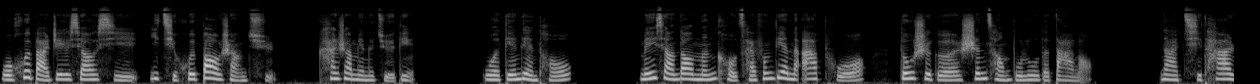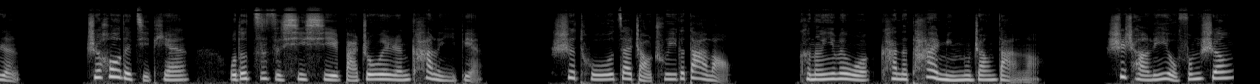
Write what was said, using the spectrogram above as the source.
我会把这个消息一起汇报上去，看上面的决定。我点点头，没想到门口裁缝店的阿婆都是个深藏不露的大佬。那其他人？之后的几天，我都仔仔细细把周围人看了一遍。试图再找出一个大佬，可能因为我看得太明目张胆了。市场里有风声，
